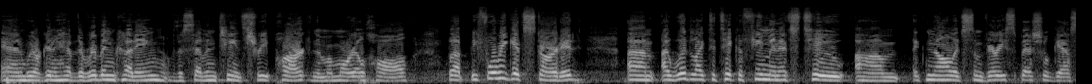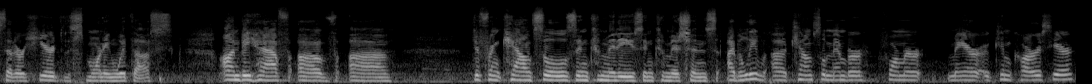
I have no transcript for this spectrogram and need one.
And we are going to have the ribbon cutting of the 17th Street Park and the Memorial Hall. But before we get started, um, I would like to take a few minutes to um, acknowledge some very special guests that are here this morning with us on behalf of uh, different councils and committees and commissions. I believe uh, Council Member, former Mayor Kim Carr is here.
